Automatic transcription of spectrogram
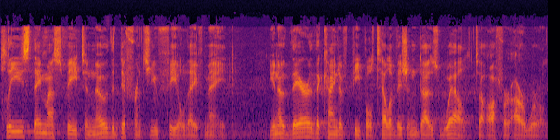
pleased they must be to know the difference you feel they've made. You know, they're the kind of people television does well to offer our world.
